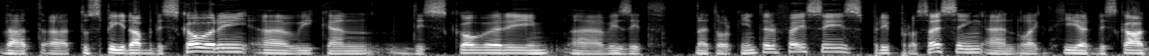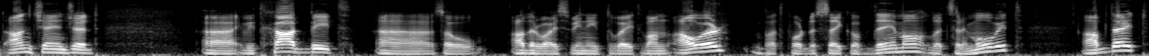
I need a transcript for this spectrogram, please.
that uh, to speed up discovery uh, we can discovery uh, visit network interfaces pre-processing and like here discard unchanged with heartbeat. So otherwise we need to wait one hour but for the sake of demo let's remove it update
